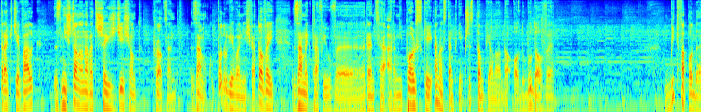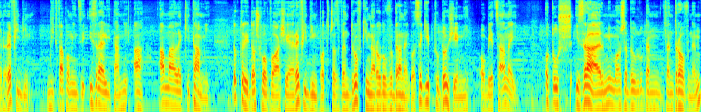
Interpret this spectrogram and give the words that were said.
trakcie walk zniszczono nawet 60% zamku. Po II wojnie światowej zamek trafił w ręce armii polskiej, a następnie przystąpiono do odbudowy. Bitwa pod Refidim. Bitwa pomiędzy Izraelitami a Amalekitami, do której doszło w oazie Refidim podczas wędrówki narodu wybranego z Egiptu do ziemi obiecanej. Otóż Izrael, mimo że był ludem wędrownym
